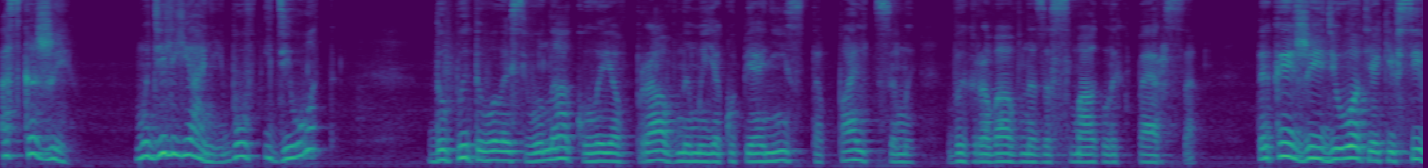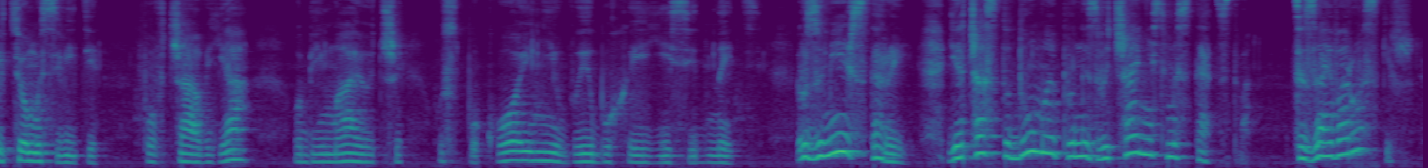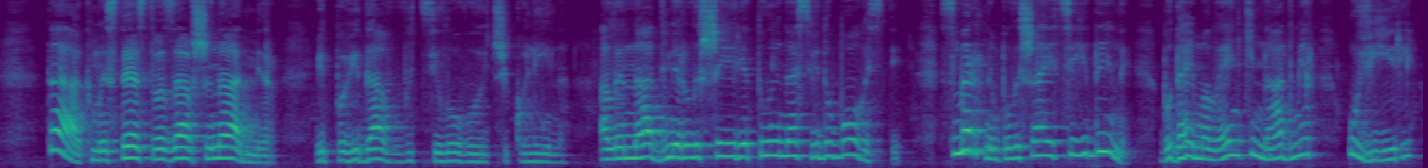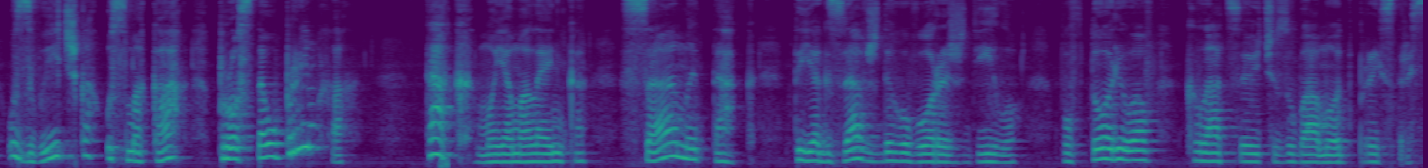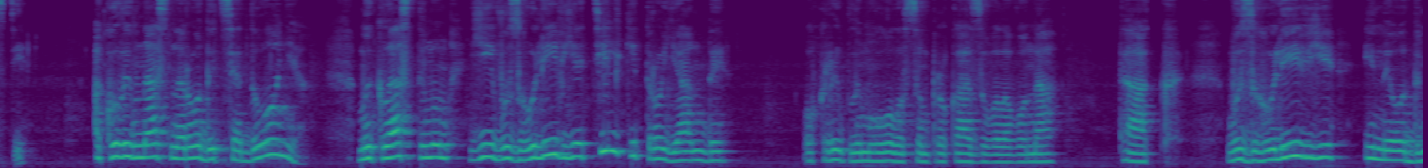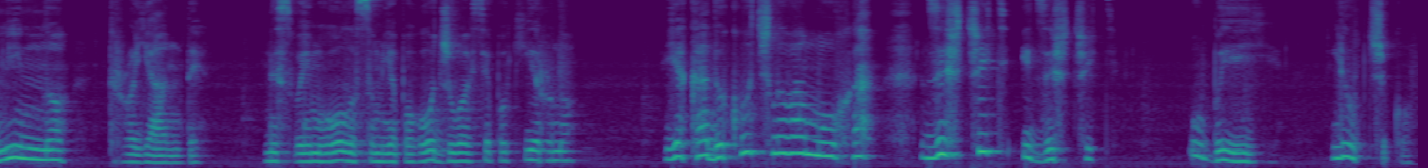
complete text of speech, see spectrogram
А скажи, Модільяні був ідіот? Допитувалась вона, коли я вправними, як у піаніста, пальцями вигравав на засмаглих перса. Такий же ідіот, як і всі в цьому світі, повчав я, обіймаючи успокоєні вибухи її сідниць. Розумієш, старий, я часто думаю про незвичайність мистецтва. Це зайва розкіш. Так, мистецтво завжди надмір, відповідав, виціловуючи коліна, але надмір лише й рятує нас від убогості. Смертним полишається єдине, бодай маленький надмір у вірі, у звичках, у смаках, просто у примхах. Так, моя маленька, саме так, ти, як завжди, говориш діло, повторював, клацаючи зубами від пристрасті. А коли в нас народиться доня, ми кластимем їй в узголів'я тільки троянди, охриплим голосом проказувала вона. Так, в узголів'ї і неодмінно троянди. Не своїм голосом я погоджувався покірно. Яка докучлива муха дзищить і дзищить. Убий Любчику.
